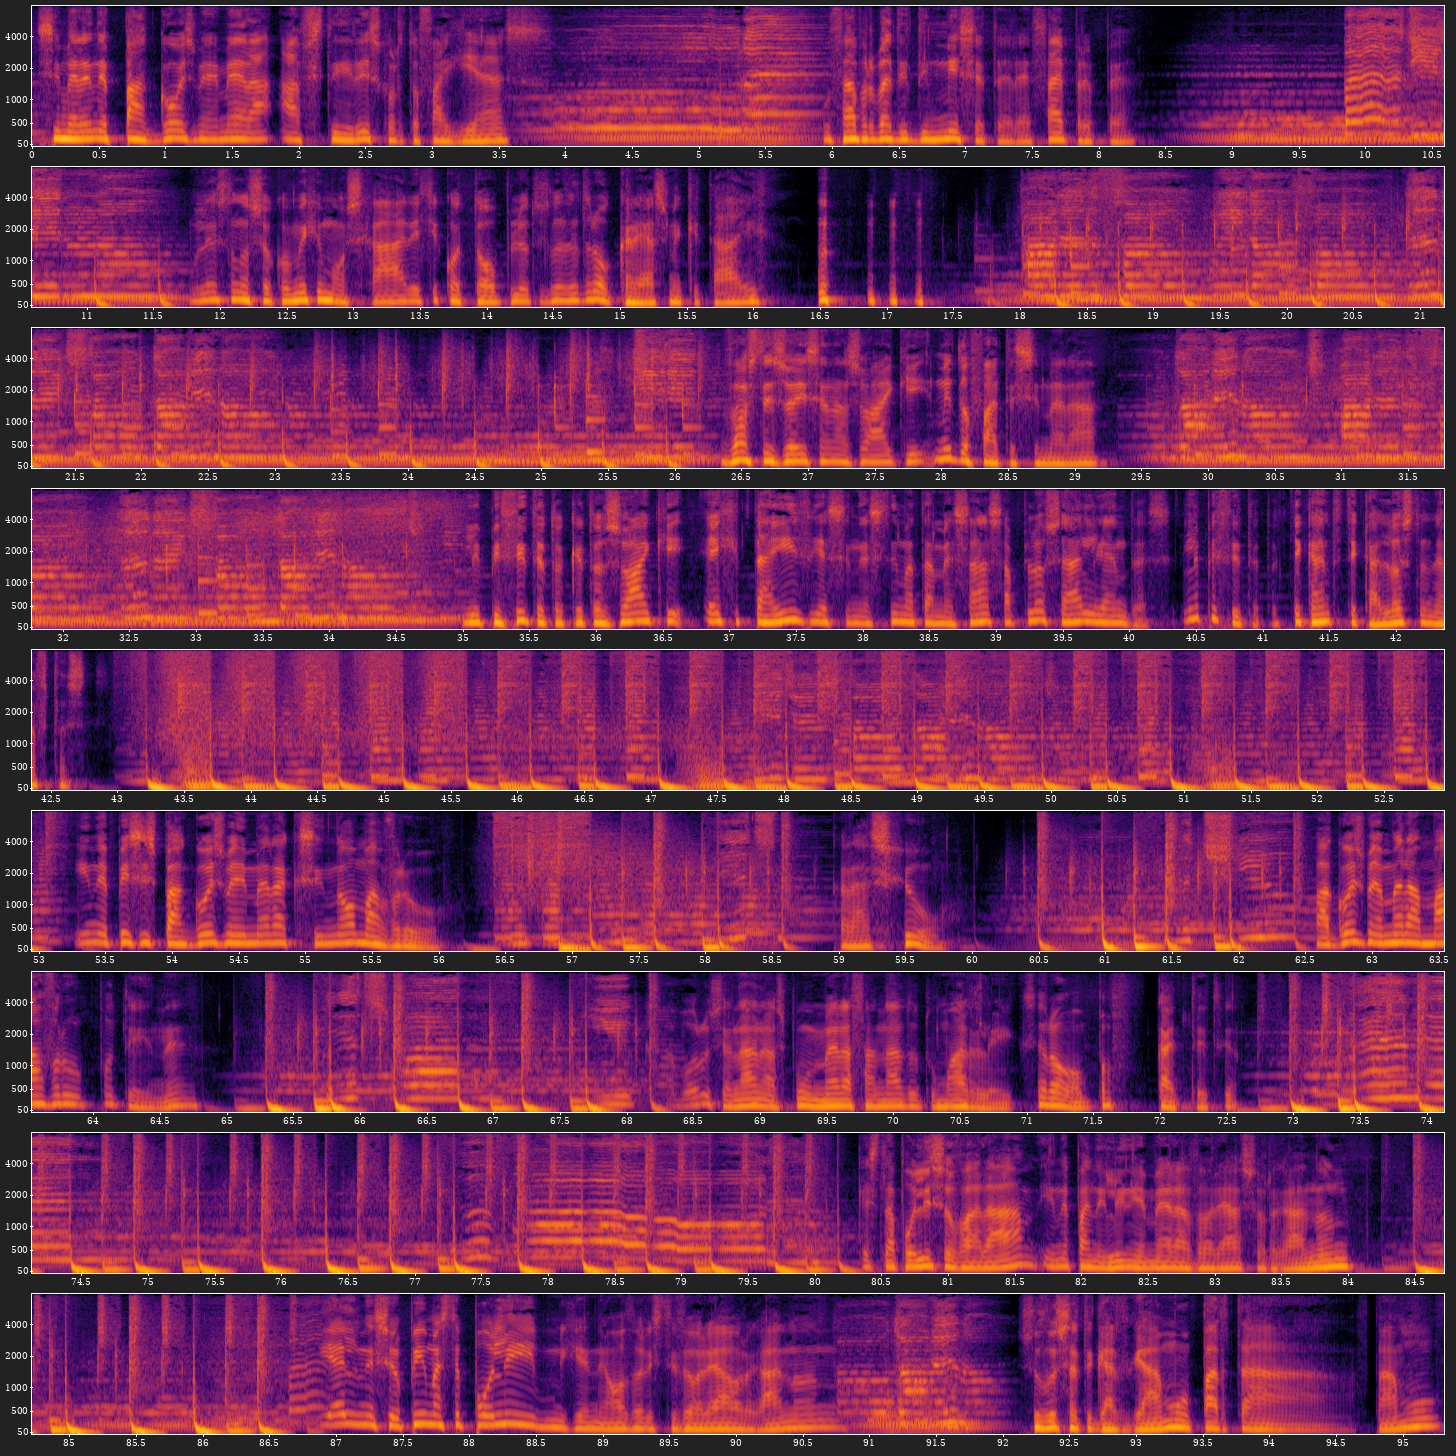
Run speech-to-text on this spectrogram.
Σήμερα είναι παγκόσμια ημέρα αυστηρής χορτοφαγίας. Που θα έπρεπε να την τιμήσετε ρε, θα έπρεπε στο νοσοκομείο έχει μοσχάρι, έχει κοτόπουλο, τους λέω δεν τρώω κρέας, με κοιτάει Δώστε ζωή σε ένα ζωάκι, μην το φάτε σήμερα Λυπηθείτε το και το ζωάκι έχει τα ίδια συναισθήματα με εσάς απλώς σε άλλη ένταση. Λυπηθείτε το και κάντε και καλό στον εαυτό σας. Είναι επίσης Παγκόσμια ημέρα ξινόμαυρου. Κρασιού. Παγκόσμια μέρα μαύρου πότε είναι; Μπορούσε να είναι ας πούμε μέρα θανάτου του Μάρλεϊ. Ξέρω εγώ ποφ, κάτι τέτοιο. Και στα πολύ σοβαρά είναι Πανελλήνια ημέρα δωρεάς οργάνων. Οι Έλληνες οι οποίοι είμαστε πολύ γενναιόδοροι στη δωρεά οργάνων Σου δώσα την καρδιά μου, πάρ' τα αυτά μου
